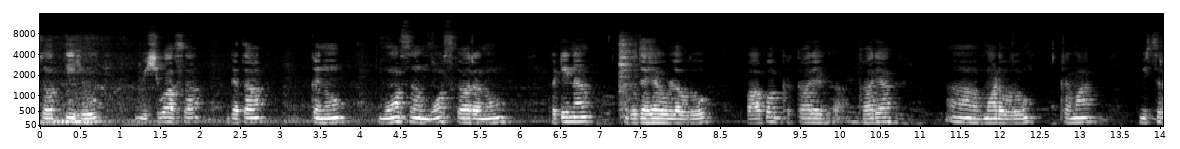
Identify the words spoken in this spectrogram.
ಸ್ವಾರ್ಥಿಯು ವಿಶ್ವಾಸಘಾತಕನು ಮೋಸ, ಮೋಸ್ಕಾರನು, ಕಠಿಣ ಹೃದಯವುಳ್ಳವರು, ಪಾಪ ಕಾರ್ಯ ಕಾರ್ಯ ಮಾಡುವರು. ಕ್ರಮ, ಮಿಶ್ರ,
